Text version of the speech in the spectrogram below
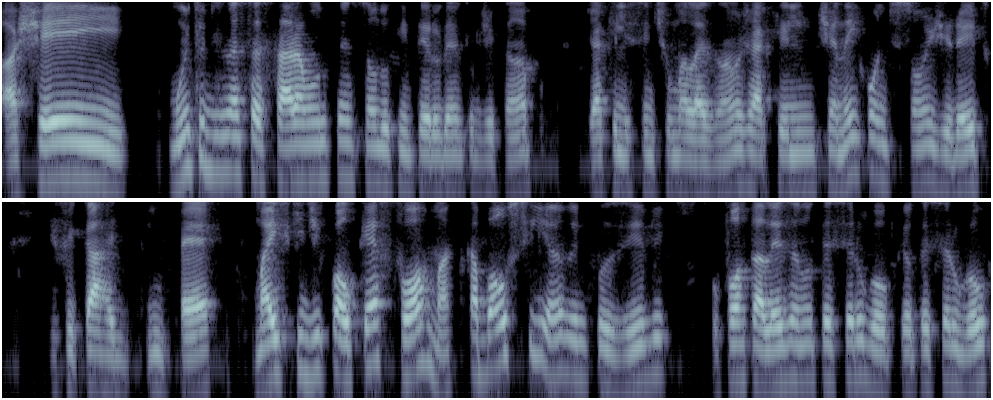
Achei muito desnecessária a manutenção do Quinteiro dentro de campo, já que ele sentiu uma lesão, já que ele não tinha nem condições direito de ficar em pé mas que de qualquer forma acabou auxiliando, inclusive, o Fortaleza no terceiro gol, porque o terceiro gol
